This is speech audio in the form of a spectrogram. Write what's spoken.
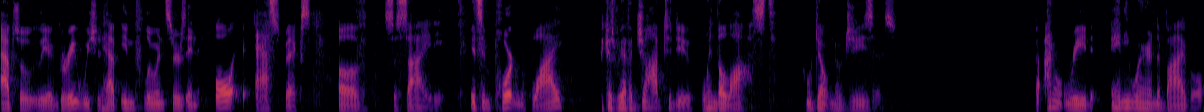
absolutely agree. We should have influencers in all aspects of society. It's important. Why? Because we have a job to do win the lost who don't know Jesus. But I don't read anywhere in the Bible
